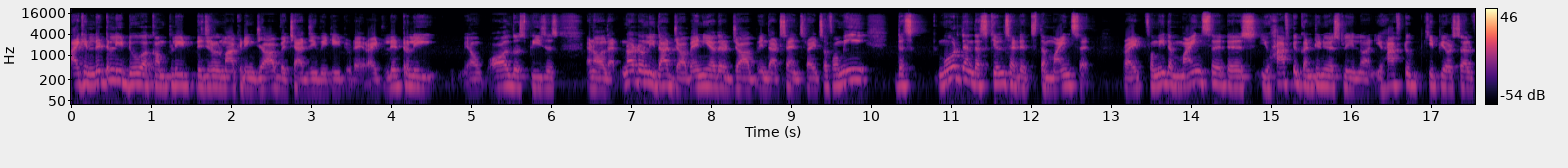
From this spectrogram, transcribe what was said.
I can literally do a complete digital marketing job with ChatGPT today, right? Literally you know all those pieces and all that not only that job any other job in that sense right so for me this more than the skill set it's the mindset right? For me the mindset is you have to continuously learn. You have to keep yourself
